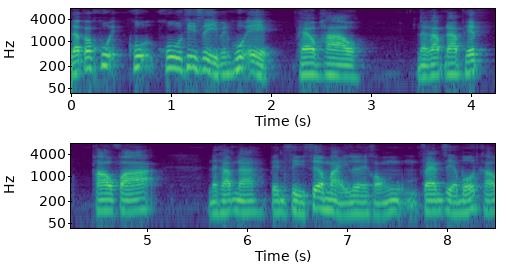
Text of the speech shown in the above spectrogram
แล้วก็คู่คู่คู่ที่ 4 เป็นคู่เอกแพลวพาวนะครับนะเพชรพาวฟ้า นะครับนะเป็นสีเสื้อใหม่เลยของแฟนเสียโบ๊ทเขา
